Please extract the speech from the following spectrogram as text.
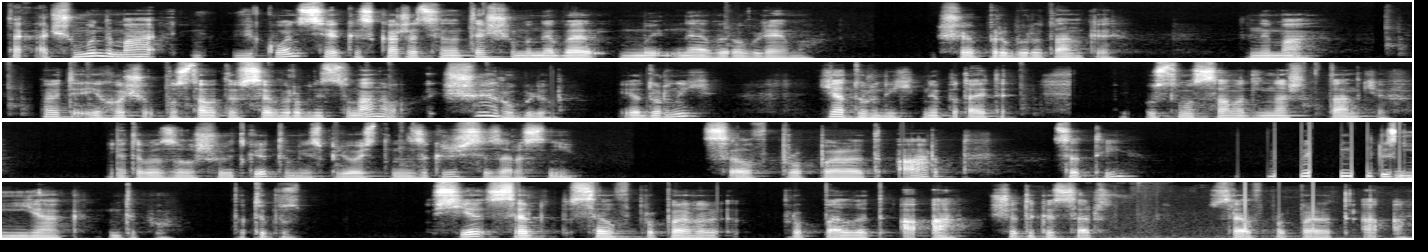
Так, а чому нема віконця, яке скажеться на те, що ми не, ви- ми не виробляємо? Якщо я приберу танки. Нема. Давайте я хочу поставити все виробництво наново. Що я роблю? Я дурний? Я дурний, не питайте. Пустимо саме для наших танків. Я тебе залишу відкритим, я сподіваюся, ти не закришся зараз ні. Self-propelled art? Це ти? Ніяк. Ну, Типу, по типу. Self- self-propelled propelled AA. Що таке self- self-propelled AA?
